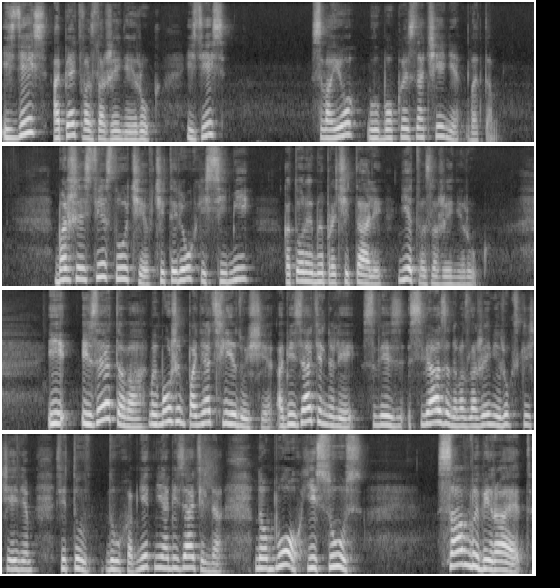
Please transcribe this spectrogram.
И здесь опять возложение рук, и здесь свое глубокое значение в этом. В большинстве случаев, в четырех из семи, которые мы прочитали, нет возложения рук. И из этого мы можем понять следующее. Обязательно ли связано возложение рук с крещением Святым Духом? Нет, не обязательно. Но Бог, Иисус, сам выбирает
